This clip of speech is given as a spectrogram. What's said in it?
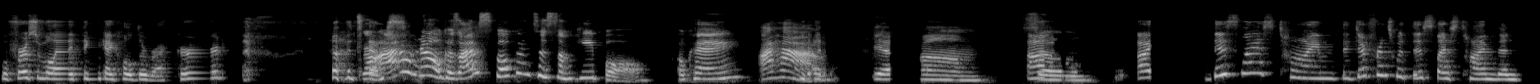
Well first of all i think i hold the record Girl, I don't know because I've spoken to some people. Okay, I have. Yeah. yeah. Um. So um, I this last time the difference with this last time than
